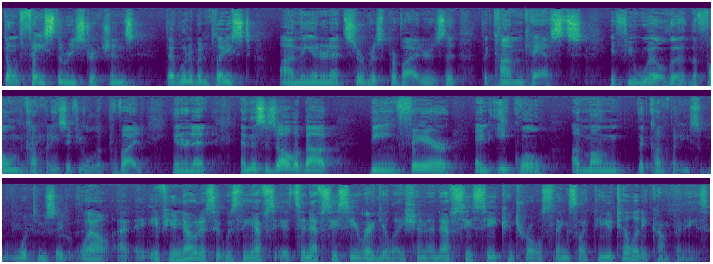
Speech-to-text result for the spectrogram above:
don't face the restrictions that would have been placed on the internet service providers, the, the Comcasts, if you will, the, the phone companies, if you will, that provide internet. And this is all about being fair and equal among the companies. What do you say to that? Well, uh, if you notice, it was the F- it's an FCC mm-hmm. regulation, and FCC controls things like the utility companies,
